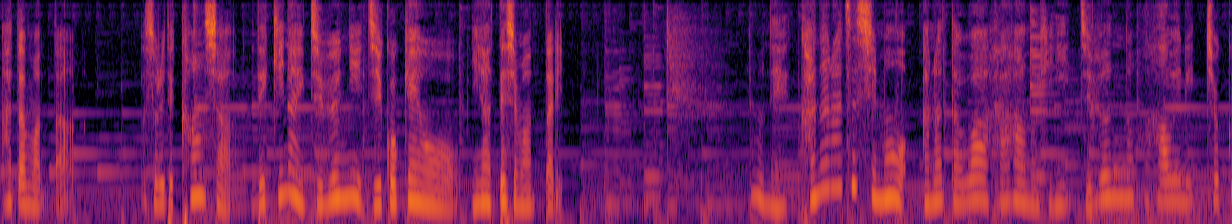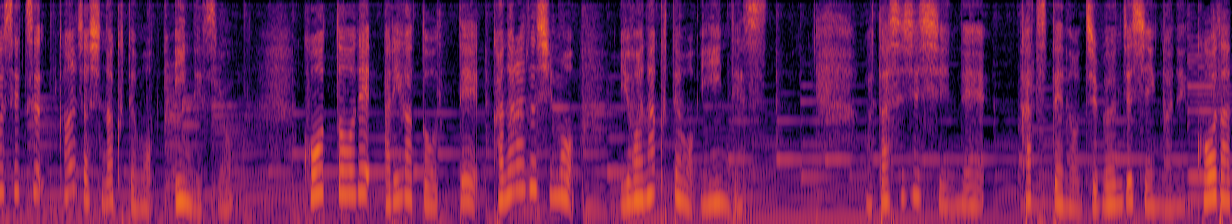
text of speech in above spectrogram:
はたまたそれで感謝できない自分に自己嫌悪になってしまったり。でもね必ずしもあなたは母の日に自分の母親に直接感謝しなくてもいいんですよ。口頭でありがとうって必ずしも言わなくてもいいんです。私自身でかつての自分自身がねこうだっ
